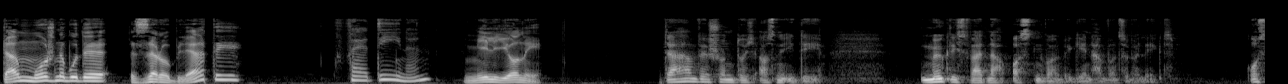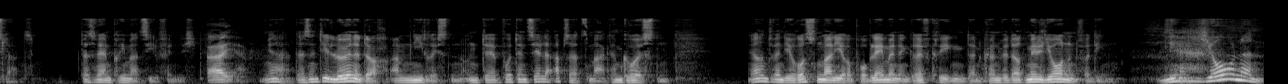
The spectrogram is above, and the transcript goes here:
там можна буде заробляти Verdienen? мільйони. Da haben wir schon durchaus eine Idee. Möglichst weit nach Osten wollen wir gehen, haben wir uns überlegt. Russland. Das wäre ein prima Ziel, finde ich. Ah ja. Ja, da sind die Löhne doch am niedrigsten und der potenzielle Absatzmarkt am größten. Ja, und wenn die Russen mal ihre Probleme in den Griff kriegen, dann können wir dort Millionen verdienen. Millionen!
